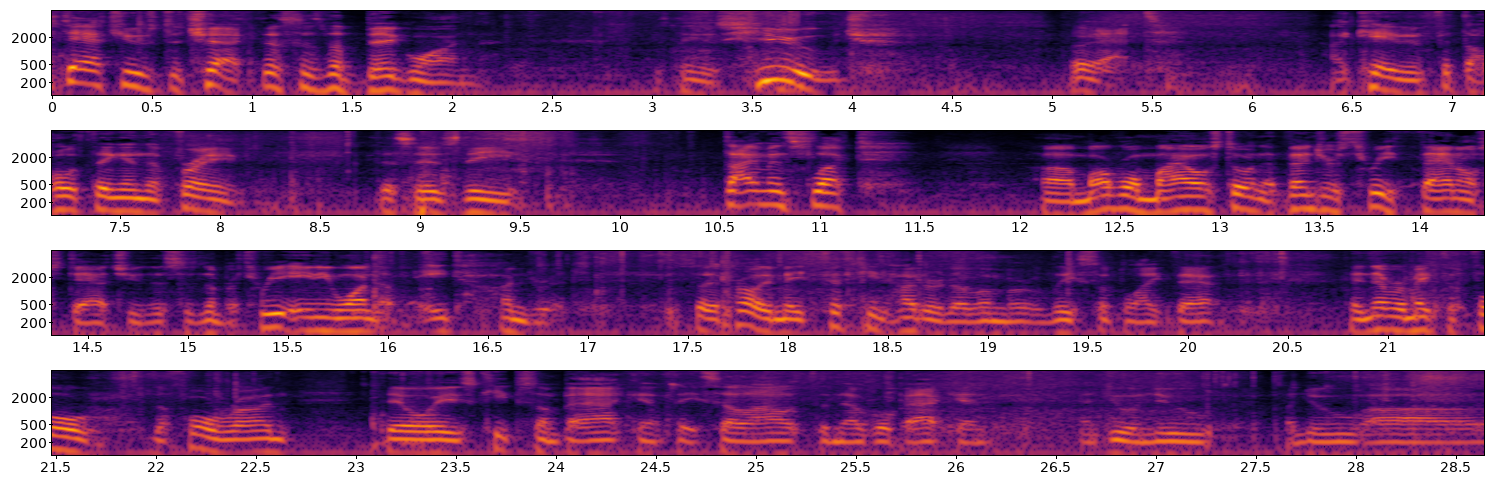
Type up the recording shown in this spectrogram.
statues to check. This is the big one. This thing is huge. Look at that. I can't even fit the whole thing in the frame. This is the Diamond Select uh, Marvel Milestone Avengers 3 Thanos statue. This is number 381 of 800. So they probably made 1,500 of them, or at least something like that. They never make the full the full run. They always keep some back, and if they sell out, then they'll go back and, and do a new a new uh,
